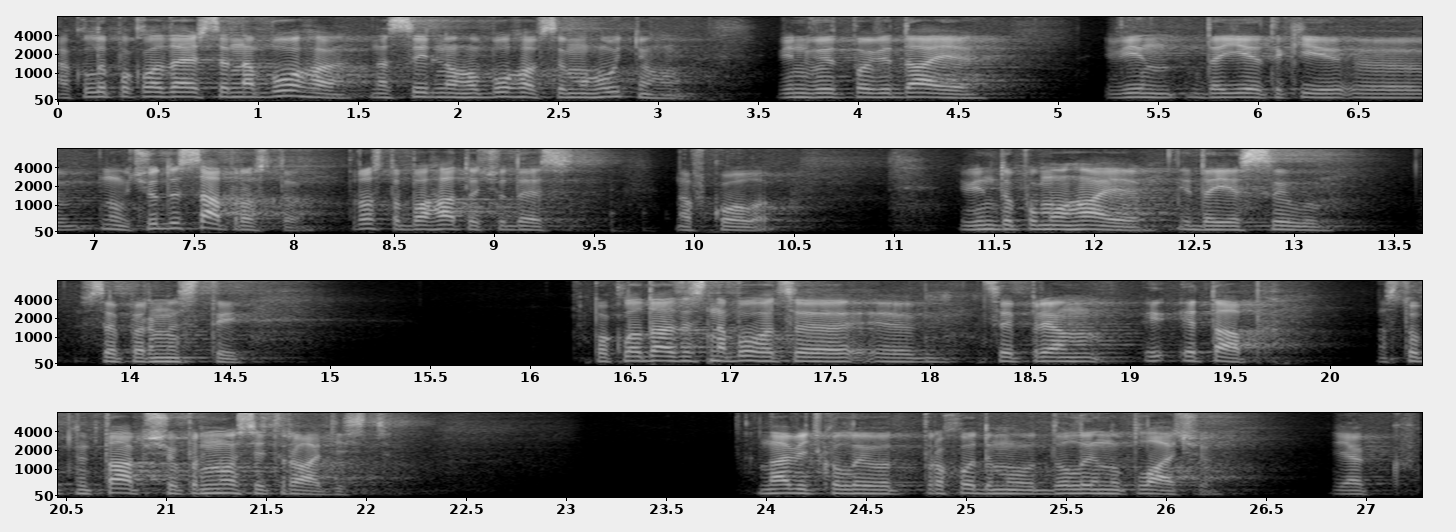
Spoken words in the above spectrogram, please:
А коли покладаєшся на Бога, на сильного Бога Всемогутнього, Він відповідає, Він дає такі е, ну, чудеса просто, просто багато чудес навколо. Він допомагає і дає силу все перенести. Покладатись на Бога це, е, це прям е- етап, наступний етап, що приносить радість. Навіть коли от проходимо долину плачу, як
